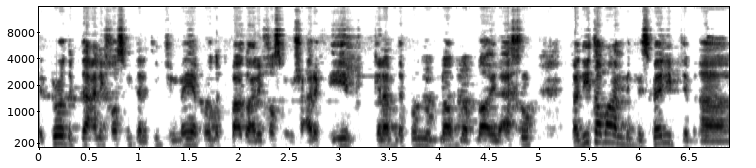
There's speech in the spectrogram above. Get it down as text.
ال product ده عليه خصم 30% ال product بعده عليه خصم مش عارف إيه الكلام ده كله blah blah blah إلى آخره. فدي طبعا بالنسبة لي بتبقى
